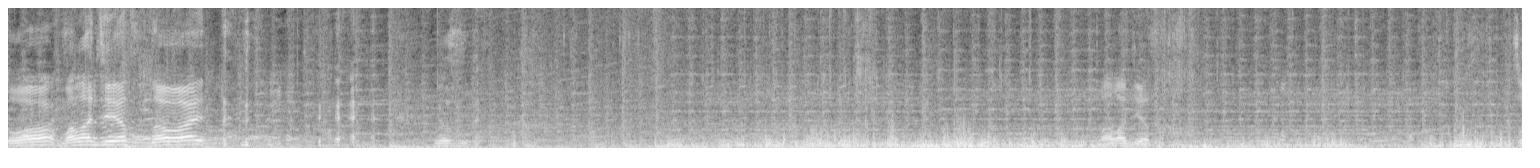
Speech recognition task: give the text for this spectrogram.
О, молодець, давай. Не з- Молодець. Це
